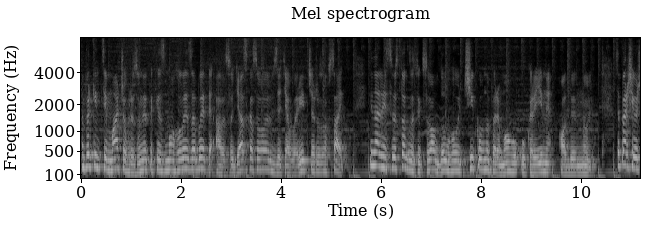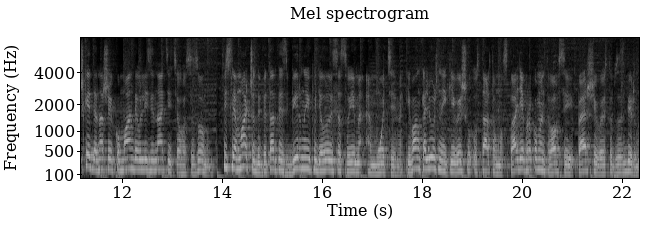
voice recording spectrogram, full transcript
Наприкінці матчу гризуни таки змогли забити, але суддя скасував взяття воріт через офсайд. Фінальний свисток зафіксував довгоочікувану перемогу України 1-0. Це перші очки для нашої команди у лізі націй цього сезону. Після матчу дебютанти збірної поділилися своїми емоціями. Іван Калюжний, який вийшов у стартовому складі, прокоментував свій перший виступ за збірну.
